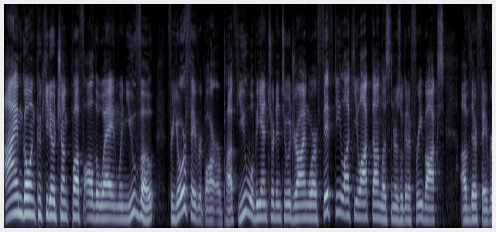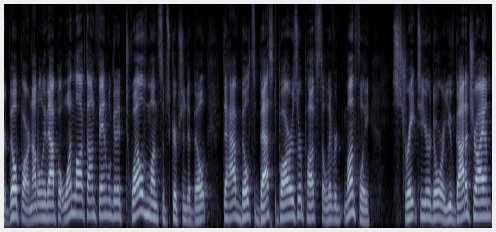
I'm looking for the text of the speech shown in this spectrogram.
I'm going cookie dough chunk puff all the way, and when you vote for your favorite bar or puff, you will be entered into a drawing where 50 lucky Locked On listeners will get a free box of their favorite Built Bar. Not only that, but one Locked On fan will get a 12 month subscription to Built to have Built's best bars or puffs delivered monthly straight to your door. You've got to try them.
